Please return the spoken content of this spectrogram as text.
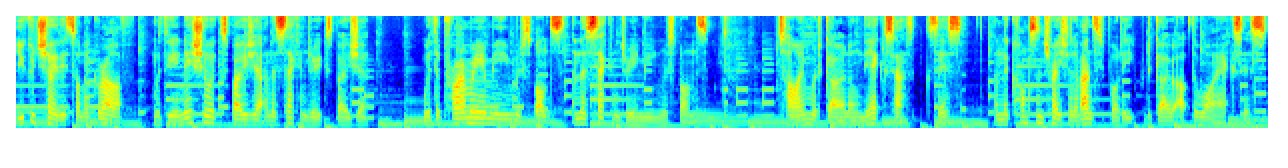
You could show this on a graph with the initial exposure and the secondary exposure, with the primary immune response and the secondary immune response time would go along the x axis and the concentration of antibody would go up the y axis.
